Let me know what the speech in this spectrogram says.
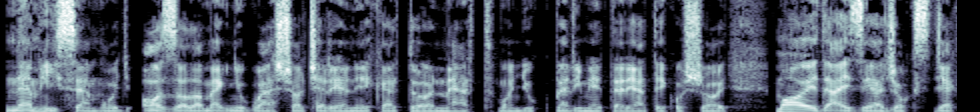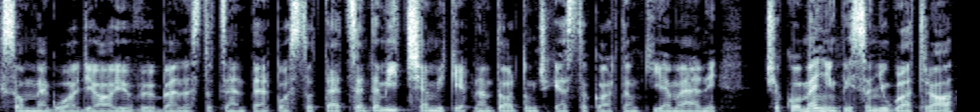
nem hiszem, hogy azzal a megnyugvással cserélnék el Turnert mondjuk periméter játékosra, hogy majd Isaiah Jackson megoldja a jövőben ezt a center posztot. Tehát szerintem itt semmiképp nem tartunk, csak ezt akartam kiemelni. És akkor menjünk vissza nyugatra,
